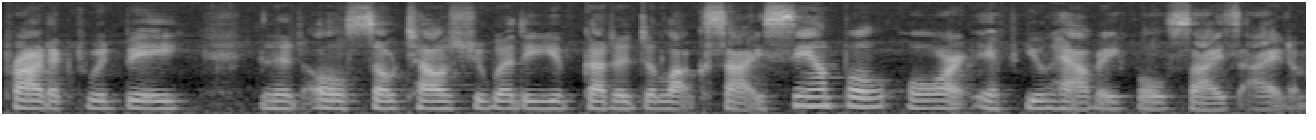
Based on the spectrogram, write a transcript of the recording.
product would be, and it also tells you whether you've got a deluxe size sample or if you have a full size item.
